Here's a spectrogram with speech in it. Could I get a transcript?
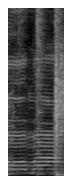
Oh my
